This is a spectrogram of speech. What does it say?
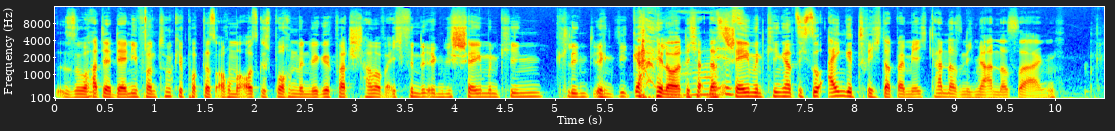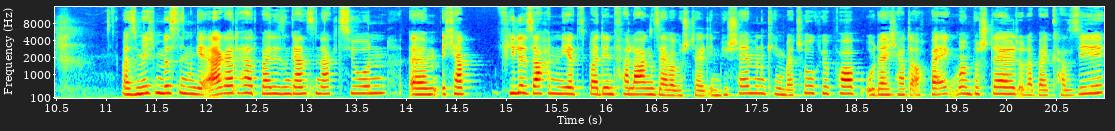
So hat der Danny von Pop das auch immer ausgesprochen, wenn wir gequatscht haben, aber ich finde irgendwie Shaman King klingt irgendwie geiler. Und ich, das Shaman King hat sich so eingetrichtert bei mir, ich kann das nicht mehr anders sagen. Was mich ein bisschen geärgert hat bei diesen ganzen Aktionen, ähm, ich habe viele Sachen jetzt bei den Verlagen selber bestellt. Irgendwie Shaman King bei Pop oder ich hatte auch bei Egmont bestellt oder bei Kase.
